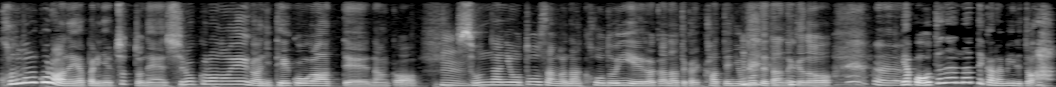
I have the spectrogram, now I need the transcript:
子供の頃はねやっぱりねちょっとね白黒の映画に抵抗があってなんか、うん。そんなにお父さんが泣くほどいい映画かなとか勝手に思ってたんだけど うん。やっぱ大人になってから見るとあ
